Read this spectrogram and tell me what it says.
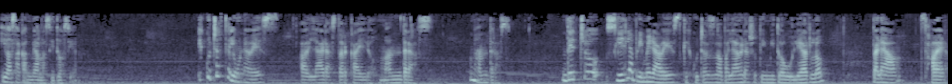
y vas a cambiar la situación? ¿Escuchaste alguna vez hablar acerca de los mantras? mantras. De hecho, si es la primera vez que escuchas esa palabra, yo te invito a googlearlo para saber.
